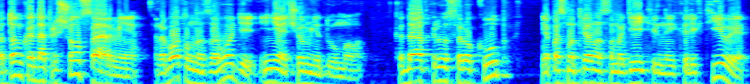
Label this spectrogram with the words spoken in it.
Потом, когда пришел с армии, работал на заводе и ни о чем не думал. Когда открылся рок-клуб, я посмотрел на самодеятельные коллективы,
